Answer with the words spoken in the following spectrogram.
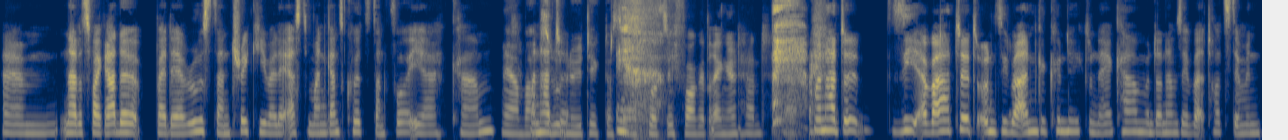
Ähm, na, das war gerade bei der Roos dann tricky, weil der erste Mann ganz kurz dann vor ihr kam. Ja, war Man absolut hatte- nötig, dass er kurz sich vorgedrängelt hat. Ja. Man hatte sie erwartet und sie war angekündigt und er kam und dann haben sie aber trotzdem in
